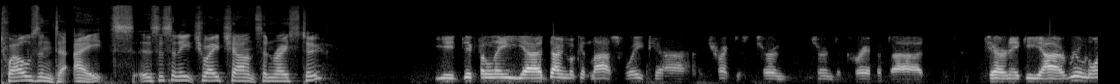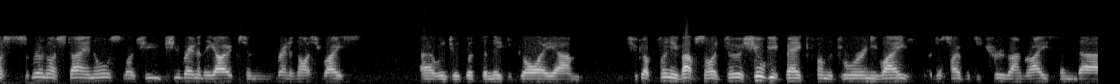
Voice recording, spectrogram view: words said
12s into 8s. Is this an each way chance in race two? Yeah, definitely. Uh, don't look at last week. Uh, the track just turned turned to crap at uh, Taranaki. Uh, real nice, real nice staying horse. Like she, she ran in the Oaks and ran a nice race uh, she was with the naked guy. Um, she's got plenty of upside to her. She'll get back from the draw anyway. I just hope it's a true run race and uh,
